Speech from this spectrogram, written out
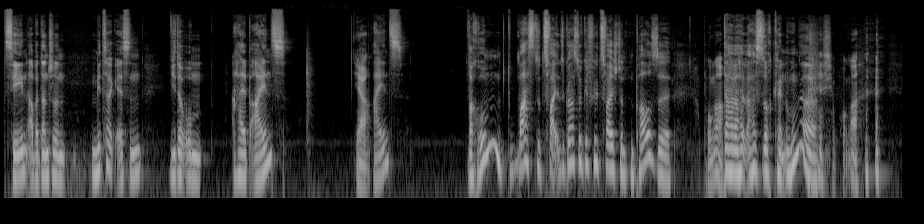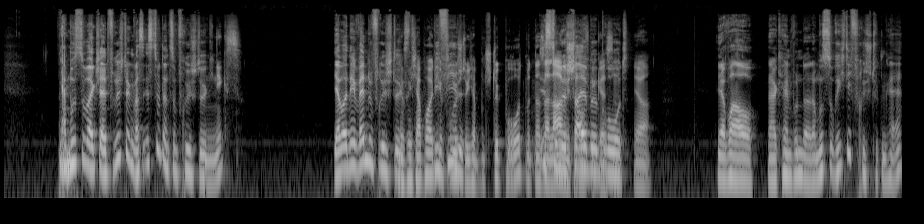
10, aber dann schon Mittagessen wieder um halb eins? ja, Eins? Warum? Du machst du zwei, du hast so gefühlt zwei Stunden Pause. hab Hunger. Da hast du doch keinen Hunger. Ich hab Hunger. Ja, musst du mal gescheit frühstücken. Was isst du denn zum Frühstück? Nix. Ja, aber nee, wenn du frühstückst. Ich habe heute gefrühstückt. Ich habe ein Stück Brot mit einer Isst du eine Salami Scheibe. Brot? Ja. Ja, wow. Na, kein Wunder. Da musst du richtig frühstücken, hä?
